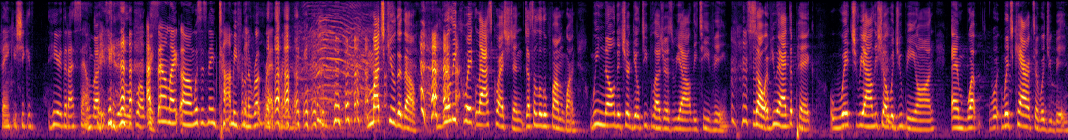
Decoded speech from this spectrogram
Thank you. She could hear that I sound Right. crazy. You're a little croaky. I sound like um, what's his name, Tommy from the Rugrats right now. Much cuter though. really quick last question, just a little fun one. We know that your guilty pleasure is reality TV. so if you had to pick, which reality show would you be on, and what wh- which character would you be?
